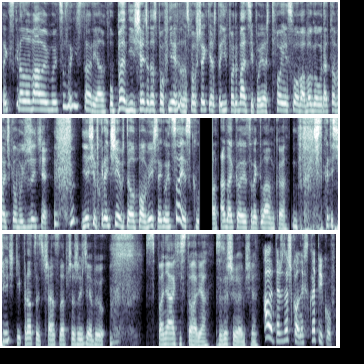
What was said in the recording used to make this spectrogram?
Tak scrollowałem, mówię, co za historia. Upewnij się, że rozpowszechniasz te informacje, ponieważ twoje słowa mogą uratować komuś życie. Ja się wkręciłem w tę opowieść, tak mówię, co jest kurwa? A na koniec reklamka. 40% szans na przeżycie było. Wspaniała historia. Wzruszyłem się. ale też ze szkolnych sklepików.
